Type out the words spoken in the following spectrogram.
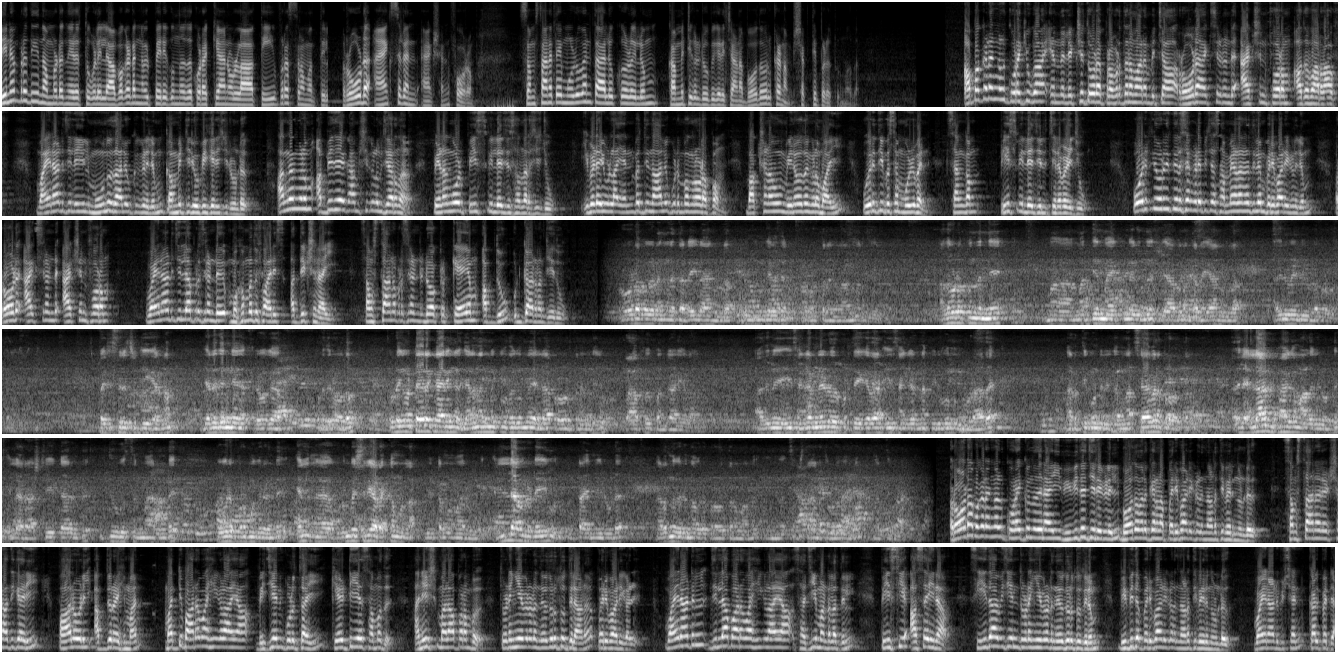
ദിനംപ്രതി നമ്മുടെ നിരത്തുകളിൽ അപകടങ്ങൾ പെരുകുന്നത് കുറയ്ക്കാനുള്ള തീവ്ര ശ്രമത്തിൽ റോഡ് ആക്സിഡന്റ് ആക്ഷൻ ഫോറം. സംസ്ഥാനത്തെ മുഴുവൻ താലൂക്കുകളിലും കമ്മിറ്റികൾ രൂപീകരിച്ചാണ് ബോധവൽക്കരണം ശക്തിപ്പെടുത്തുന്നത്. അപകടങ്ങൾ കുറയ്ക്കുക എന്ന ലക്ഷ്യത്തോടെ പ്രവർത്തനം ആരംഭിച്ച റോഡ് ആക്സിഡന്റ് ആക്ഷൻ ഫോറം അഥവാ റാഫ് വയനാട് ജില്ലയിൽ മൂന്ന് താലൂക്കുകളിലും കമ്മിറ്റി രൂപീകരിച്ചിട്ടുണ്ട്. അംഗങ്ങളും അഭ്യുദയകാംക്ഷികളും ചേർന്ന് പിണങ്ങോൾ പീസ് വില്ലേജ് സന്ദർശിച്ചു. ഇവിടെയുള്ള എൺപത്തിനാല് കുടുംബങ്ങളോടൊപ്പം ഭക്ഷണവും വിനോദങ്ങളുമായി ഒരു ദിവസം മുഴുവൻ സംഘം പീസ് വില്ലേജിൽ ചിലവഴിച്ചു. ഓഡിറ്റോറിയത്തിൽ സംഘടിപ്പിച്ച സമ്മേളനത്തിലും പരിപാടികളിലും road accident action forum Wayanad ജില്ലാ പ്രസിഡന്റ് മുഹമ്മദ് ഫാരിസ് അധ്യക്ഷനായി സംസ്ഥാന president doctor K M Abdu ഉദ്ഘാടനം ചെയ്തു. റോഡ് അപകടങ്ങളെ തടയിടാനുള്ള ഒരു മുൻകരുതൽ പ്രവർത്തനങ്ങളാണ് നടത്തിയിരുന്നത്. അതോടൊപ്പം തന്നെ മദ്യം മയക്കുമരുന്ന് വ്യാപനം തടയാനുള്ള അതിനുവേണ്ടിയുള്ള പ്രവർത്തനങ്ങൾ. പരിസര ശുചീകരണം ജലജന്യ രോഗ പ്രതിരോധം തുടങ്ങിയ ഒട്ടേറെ കാര്യങ്ങൾ ജനനന്മയ്ക്ക് ഉതകുന്ന എല്ലാ പ്രവർത്തനങ്ങളിലും റാഫ് പങ്കാളികളാണ്. അതിന് ഈ സംഘടനയുടെ ഒരു പ്രത്യേകത ഈ സംഘടന പിരിവൊന്നും കൂടാതെ നടത്തിക്കൊണ്ടിരിക്കുന്ന സേവന പ്രവർത്തനം അതിലെല്ലാ വിഭാഗം ആളുകളുണ്ട് എല്ലാ രാഷ്ട്രീയക്കാരുണ്ട് ഉദ്യോഗസ്ഥന്മാരുണ്ട് പൗരപ്രമുഖരുണ്ട് എൽ കുടുംബശ്രീ അടക്കമുള്ള വീട്ടമ്മമാരുണ്ട്. എല്ലാവരുടെയും ഒരു കൂട്ടായ്മയിലൂടെ നടന്നു വരുന്ന ഒരു പ്രവർത്തനമാണ് ഇന്ന് സംസ്ഥാനത്തുടനീളം നടത്തിക്കൊണ്ടിരിക്കുന്നത്. റോഡ് അപകടങ്ങൾ കുറയ്ക്കുന്നതിനായി വിവിധ ജില്ലകളിൽ ബോധവൽക്കരണ പരിപാടികൾ നടത്തി വരുന്നുണ്ട്. സംസ്ഥാന രക്ഷാധികാരി പാലോളി അബ്ദുറഹിമാൻ മറ്റു ഭാരവാഹികളായ Vijayan Kuluthayi K T A Samad Aneesh Malaparamba തുടങ്ങിയവരുടെ നേതൃത്വത്തിലാണ് പരിപാടികൾ. വയനാട്ടിൽ ജില്ലാ ഭാരവാഹികളായ സജി മണ്ഡലത്തിൽ പി സി അസൈനാർ സീതാ വിജയൻ തുടങ്ങിയവരുടെ നേതൃത്വത്തിലും വിവിധ പരിപാടികൾ നടത്തി വരുന്നുണ്ട്. വയനാട് വിഷൻ കൽപ്പറ്റ.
